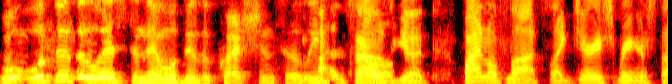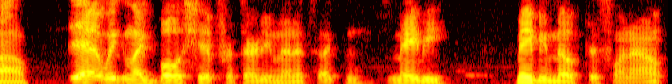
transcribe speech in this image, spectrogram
we'll, we'll do the list and then we'll do the question. So at uh, least That sounds uh, good. Final thoughts, like Jerry Springer style. yeah, we can like bullshit for 30 minutes. I can maybe maybe milk this one out.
